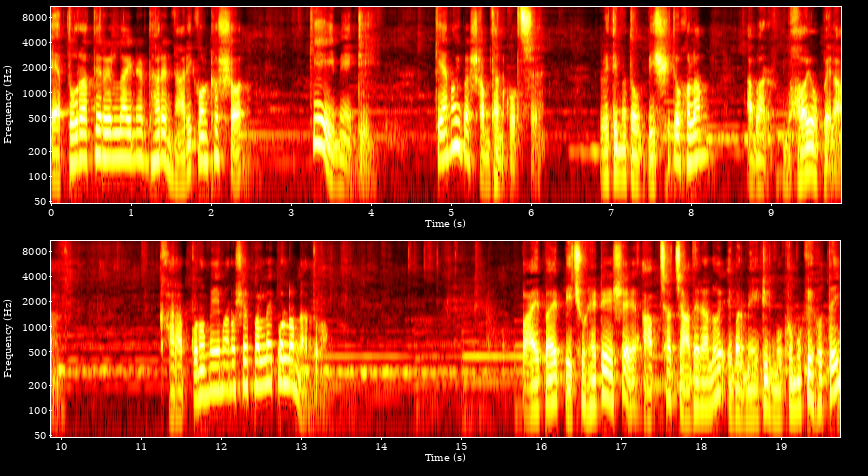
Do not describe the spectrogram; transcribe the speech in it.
এত রাতে রেল লাইনের ধারে নারী কণ্ঠস্বর? কে এই মেয়েটি? কেনই বা সাবধান করছে? রীতিমতো বিস্মিত হলাম, আবার ভয়ও পেলাম। খারাপ কোনো মেয়ে মানুষের পাল্লায় পড়লাম না তো। পায়ে পায়ে পিছু হেঁটে এসে আবছা চাঁদের আলোয় এবার মেয়েটির মুখোমুখি হতেই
